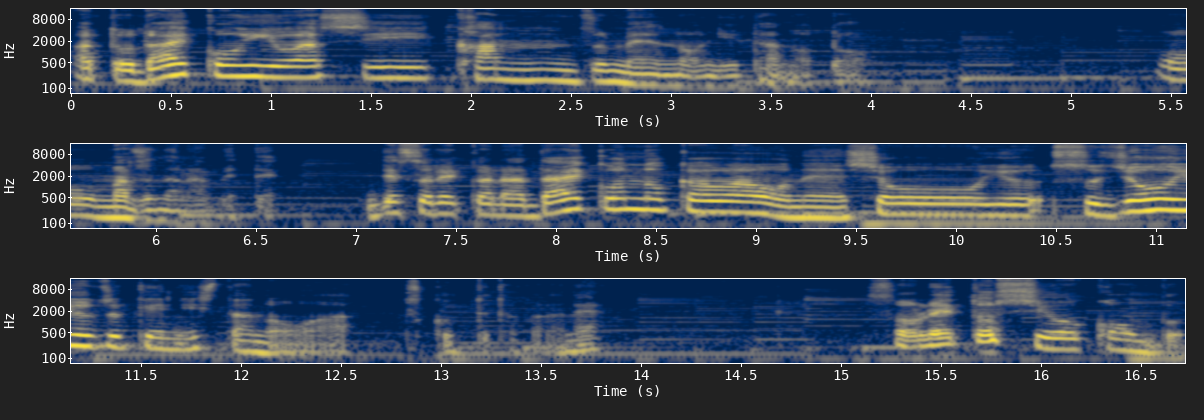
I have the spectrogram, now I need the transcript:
あと大根いわし缶詰の煮たのと。をまず並べて。でそれから大根の皮をね醤油酢醤油漬けにしたのは作ってたからね。それと塩昆布。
